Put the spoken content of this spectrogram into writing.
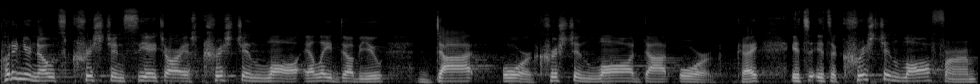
put in your notes Christian, C H R S, Christian Law, L A W, dot org, ChristianLaw.org. Okay? It's, it's a Christian law firm.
